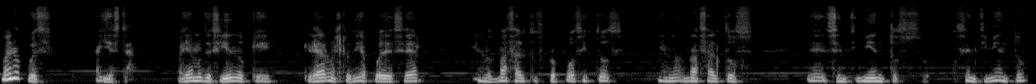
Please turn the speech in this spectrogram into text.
Bueno, pues ahí está. Vayamos decidiendo que crear nuestro día puede ser en los más altos propósitos y en los más altos eh, sentimientos o sentimiento,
